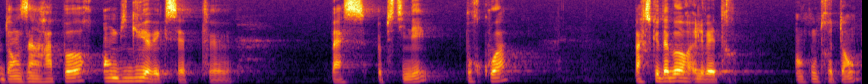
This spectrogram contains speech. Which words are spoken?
dans un rapport ambigu avec cette euh, basse obstinée. Pourquoi? Parce que d'abord, elle va être en contretemps,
